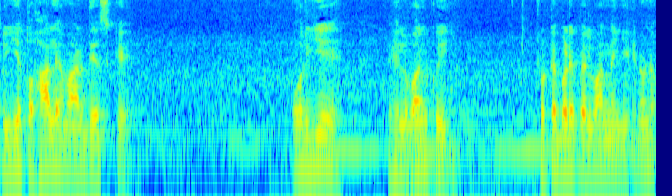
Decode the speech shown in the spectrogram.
तो ये तो हाल है हमारे देश के। और ये पहलवान कोई छोटे बड़े पहलवान नहीं है। इन्होंने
